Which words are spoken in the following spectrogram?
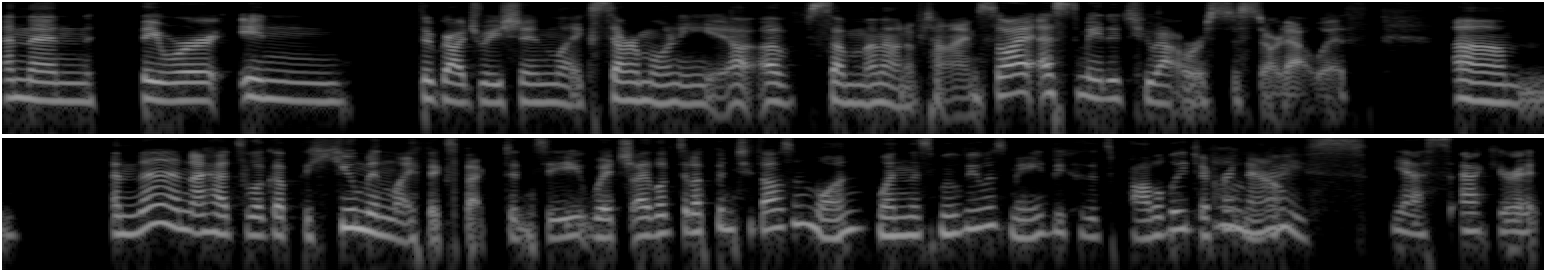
and then they were in the graduation like ceremony uh, of some amount of time. So i estimated two hours to start out with. Um, and then I had to look up the human life expectancy, which I looked it up in 2001 when this movie was made because it's probably different oh, now. Nice. Yes, accurate.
